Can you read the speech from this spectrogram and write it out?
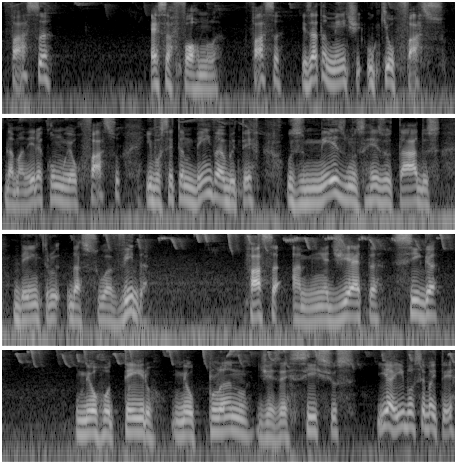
faça essa fórmula, faça exatamente o que eu faço, da maneira como eu faço, e você também vai obter os mesmos resultados dentro da sua vida. Faça a minha dieta, siga o meu roteiro, o meu plano de exercícios, e aí você vai ter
